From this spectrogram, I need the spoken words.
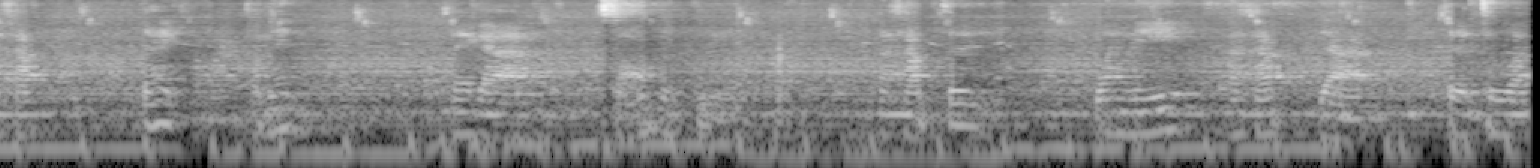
นะครับ ได้ขมักเขม้นในการซ้อมดนตรีนะครับ ซึ่งวันนี้นะครับอยากเชิญชวน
